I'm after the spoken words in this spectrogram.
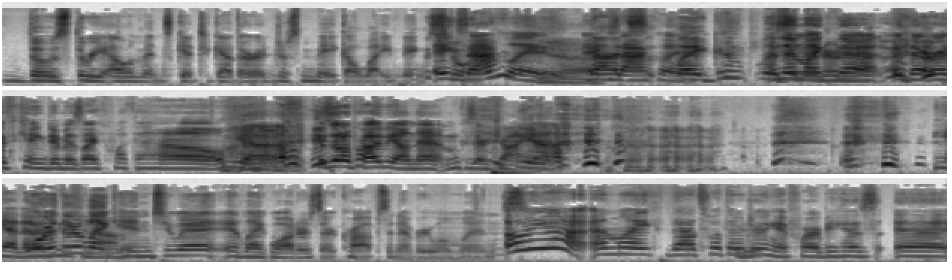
those three elements get together and just make a lightning storm. Exactly. Yeah. That's, Exactly. Like, and then like internet. the the Earth Kingdom is like, what the hell? Yeah. Because it'll probably be on them because they're giant. yeah. Yeah. That or they're like into it. It like waters their crops and everyone wins. Oh yeah, and like that's what they're Mm-hmm. doing it for because uh,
